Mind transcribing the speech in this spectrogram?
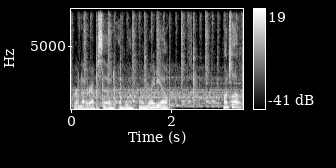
for another episode of Welcome Hohme Radio. Much love.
